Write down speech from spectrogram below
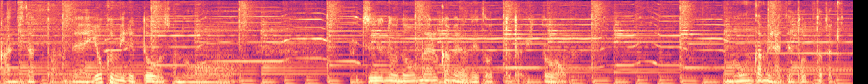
感じだったのでよく見るとその普通のノーマルカメラで撮った時と無音カメラで撮った時っ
